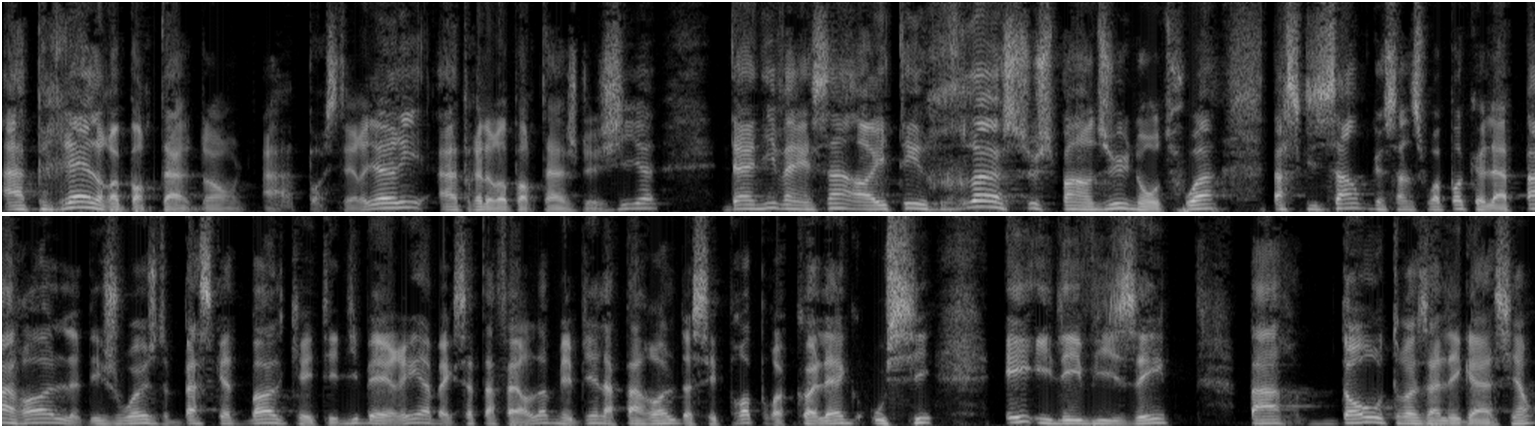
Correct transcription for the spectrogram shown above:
après le reportage, donc a posteriori, après le reportage de JE, Danny Vincent a été resuspendu une autre fois parce qu'il semble que ça ne soit pas que la parole des joueuses de basketball qui a été libérée avec cette affaire-là, mais bien la parole de ses propres collègues aussi. Et il est visé par d'autres allégations.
